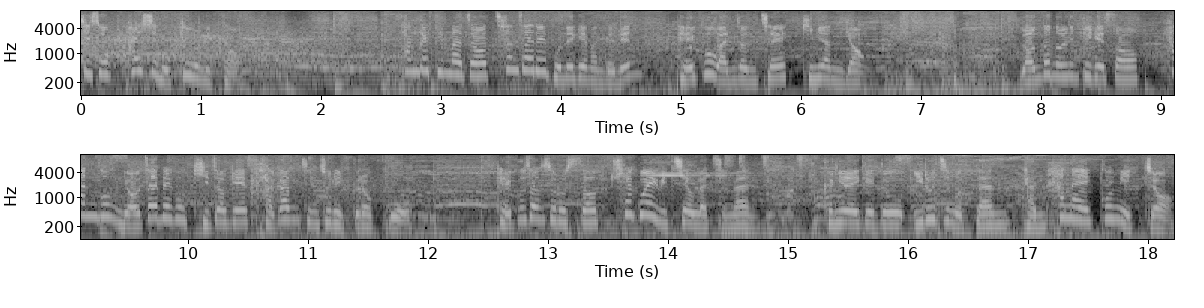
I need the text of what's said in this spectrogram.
시속 85km. 상대팀마저 찬사를 보내게 만드는 배구 완전체 김연경. 런던 올림픽에서 한국 여자 배구 기적의 4강 진출을 이끌었고 배구 선수로서 최고의 위치에 올랐지만 그녀에게도 이루지 못한 단 하나의 꿈이 있죠.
